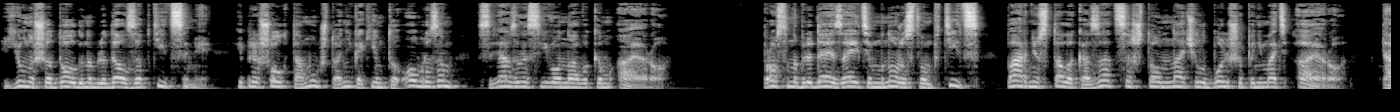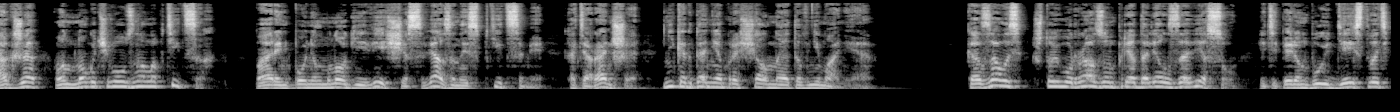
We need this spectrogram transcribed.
Юноша долго наблюдал за птицами и пришел к тому, что они каким-то образом связаны с его навыком Аэро. Просто наблюдая за этим множеством птиц, парню стало казаться, что он начал больше понимать Аэро. Также он много чего узнал о птицах. Парень понял многие вещи, связанные с птицами, хотя раньше никогда не обращал на это внимания. Казалось, что его разум преодолел завесу, и теперь он будет действовать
